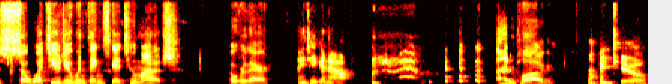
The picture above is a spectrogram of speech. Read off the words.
So what do you do when things get too much over there? I take a nap. Unplug. I do.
